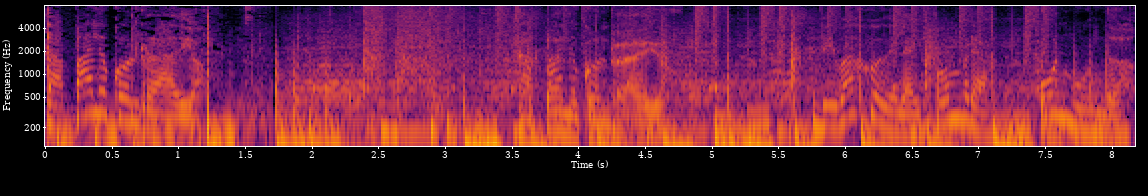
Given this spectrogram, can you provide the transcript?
Tapalo con radio. Tapalo con radio. Debajo de la alfombra, un mundo.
